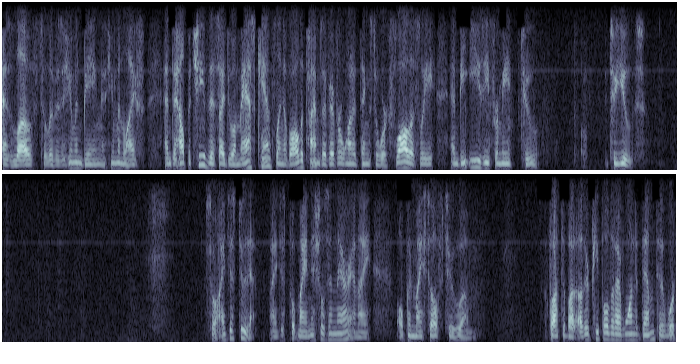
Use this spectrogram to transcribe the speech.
as love, to live as a human being, a human life. And to help achieve this, I do a mass canceling of all the times I've ever wanted things to work flawlessly and be easy for me to to use. So I just do that. I just put my initials in there and I open myself to um, thoughts about other people that I've wanted them to work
